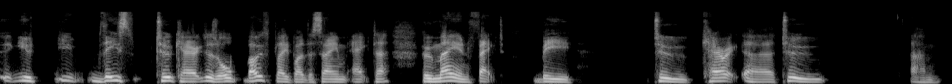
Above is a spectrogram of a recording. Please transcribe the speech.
you, you these two characters, all both played by the same actor, who may in fact be two charac- uh, two um,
